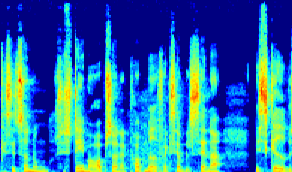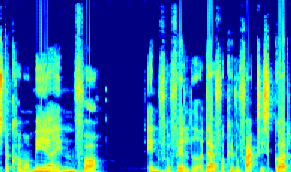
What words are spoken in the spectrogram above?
kan sætte sådan nogle systemer op, sådan at PubMed for eksempel sender besked, hvis der kommer mere inden for, inden for feltet, og derfor kan du faktisk godt,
